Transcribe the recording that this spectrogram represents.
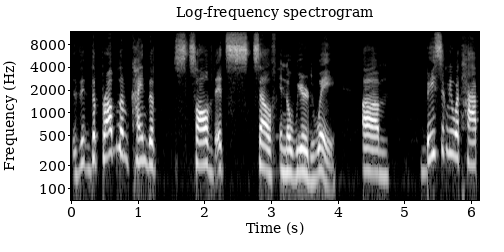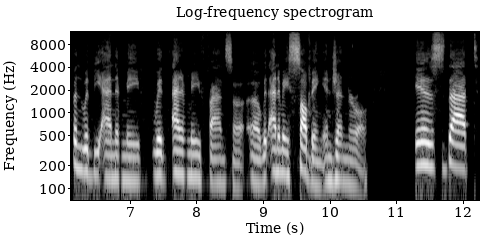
the, the problem kind of solved itself in a weird way. Um basically what happened with the anime with anime fans uh, uh, with anime subbing in general is that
